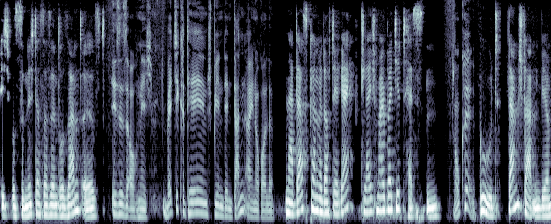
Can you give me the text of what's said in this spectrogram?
Ich wusste nicht, dass das interessant ist. Ist es auch nicht. Welche Kriterien spielen denn dann eine Rolle? Na, das können wir doch direkt gleich mal bei dir testen. Okay. Gut, dann starten wir.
